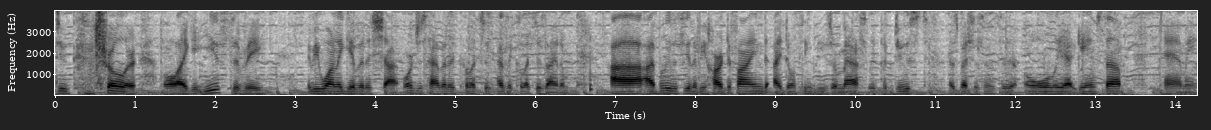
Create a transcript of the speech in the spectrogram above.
Duke controller like it used to be, if you want to give it a shot or just have it a as a collector's item. Uh, I believe it's going to be hard to find. I don't think these are massively produced, especially since they're only at GameStop. I mean,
